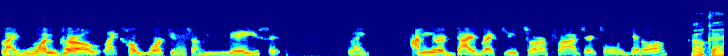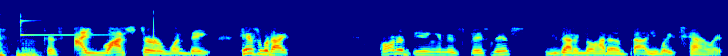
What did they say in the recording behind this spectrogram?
like one girl like her work is amazing like i'm gonna direct you to her project when we get off Okay. because i watched her one day here's what i part of being in this business you got to know how to evaluate talent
